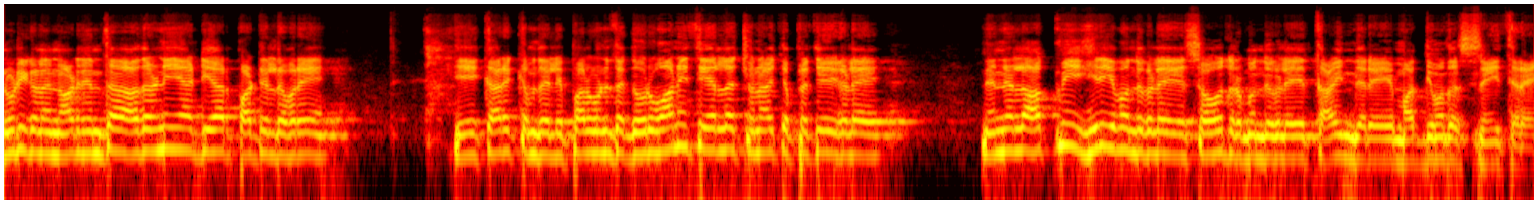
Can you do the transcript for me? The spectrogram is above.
ನುಡಿಗಳನ್ನು ಆಡಿದಂಥ ಆದರಣೀಯ ಡಿ ಆರ್ ಪಾಟೀಲ್ ರವರೇ, ಈ ಕಾರ್ಯಕ್ರಮದಲ್ಲಿ ಪಾಲ್ಗೊಂಡಂಥ ಗೌರವಾನ್ವಿತ ಎಲ್ಲ ಚುನಾಯಿತ ಪ್ರತಿನಿಧಿಗಳೇ ನನ್ನೆಲ್ಲ ಆತ್ಮೀಯ ಹಿರಿಯ ಬಂಧುಗಳೇ, ಸಹೋದರ ಬಂಧುಗಳೇ, ತಾಯಿಂದರೇ, ಮಾಧ್ಯಮದ ಸ್ನೇಹಿತರೆ.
